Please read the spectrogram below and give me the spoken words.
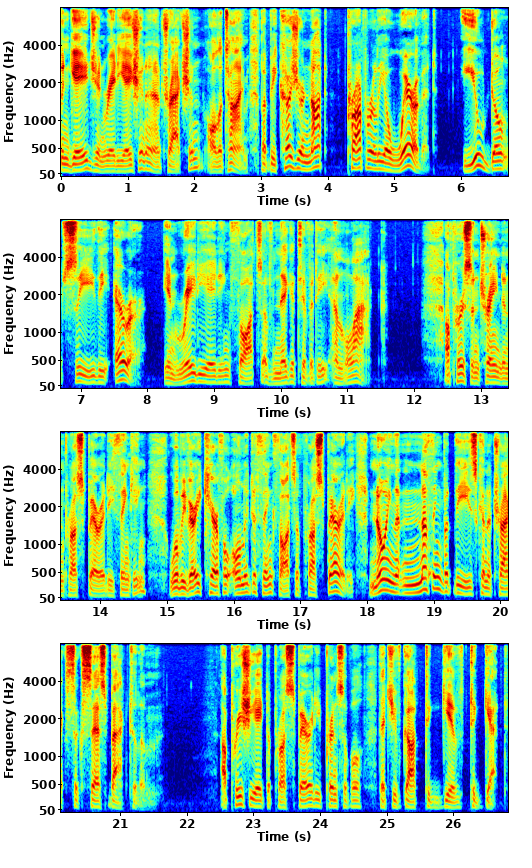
engage in radiation and attraction all the time, but because you're not properly aware of it, you don't see the error in radiating thoughts of negativity and lack. A person trained in prosperity thinking will be very careful only to think thoughts of prosperity, knowing that nothing but these can attract success back to them. Appreciate the prosperity principle that you've got to give to get.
